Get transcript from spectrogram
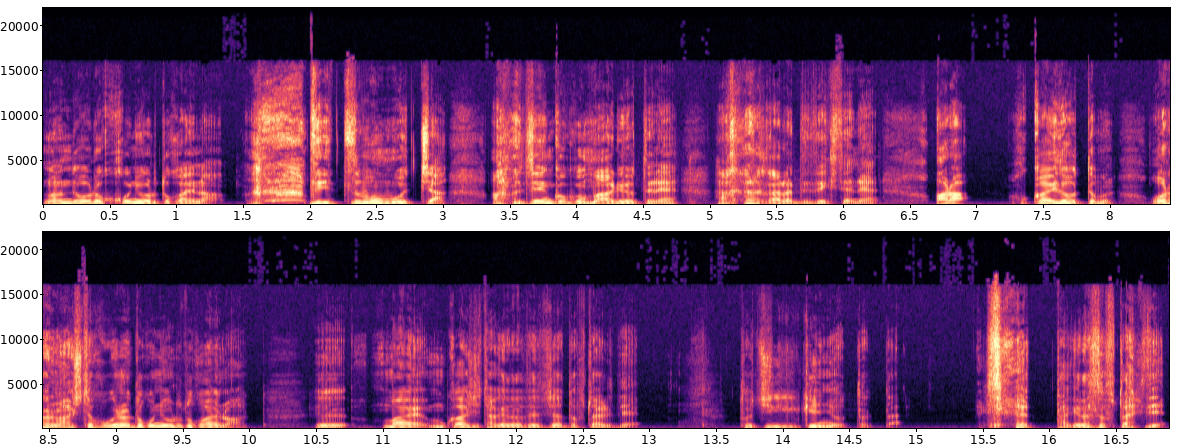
なんで俺ここにおるとかいな っていつも思っちゃう。あの全国回りよってね博多から出てきてね。あら北海道っても俺なしてこげなとこにおるとかいな。で前昔武田鉄矢と2人で栃木県におったった。武田と2人で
